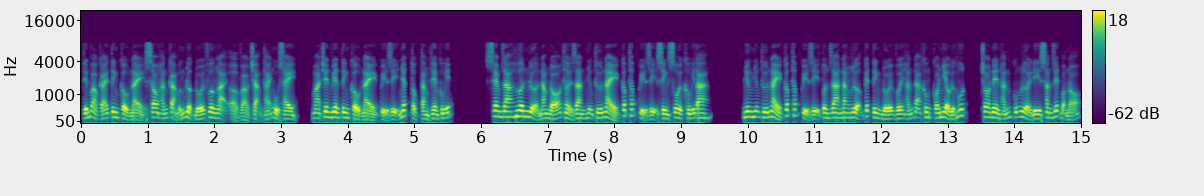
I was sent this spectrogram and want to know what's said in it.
Tiến vào cái tinh cầu này sau hắn cảm ứng được đối phương lại ở vào trạng thái ngủ say, mà trên viên tinh cầu này quỷ dị nhất tộc tăng thêm không ít. Xem ra hơn nửa năm đó thời gian những thứ này cấp thấp quỷ dị sinh sôi không ít ta. Nhưng những thứ này cấp thấp quỷ dị tuân ra năng lượng kết tinh đối với hắn đã không có nhiều lực hút, cho nên hắn cũng lười đi săn giết bọn nó.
